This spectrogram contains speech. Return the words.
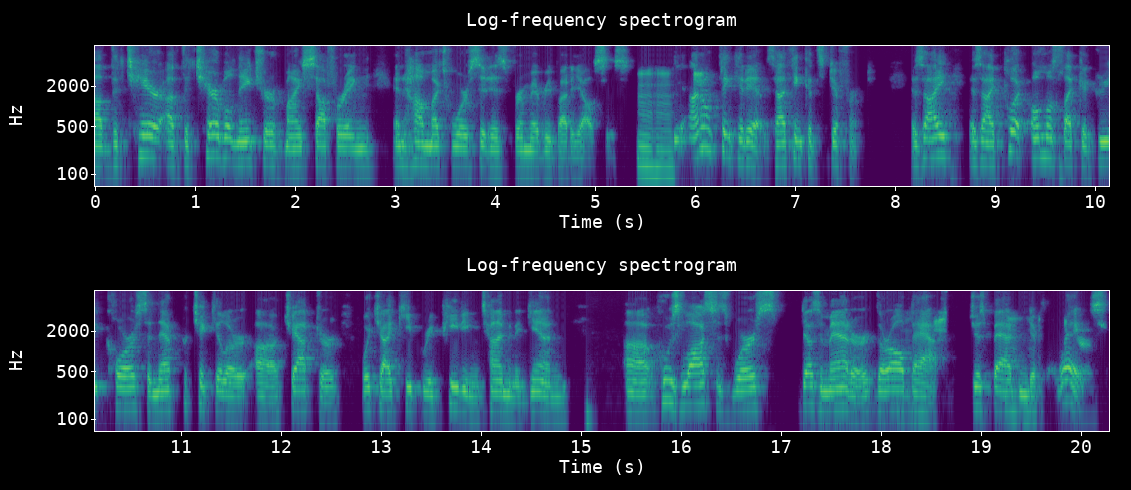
of the ter- of the terrible nature of my suffering and how much worse it is from everybody else's. Mm-hmm. I don't think it is. I think it's different. As I as I put almost like a Greek chorus in that particular uh, chapter, which I keep repeating time and again, uh, whose loss is worse doesn't matter. They're all bad, just bad in mm-hmm. different ways.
